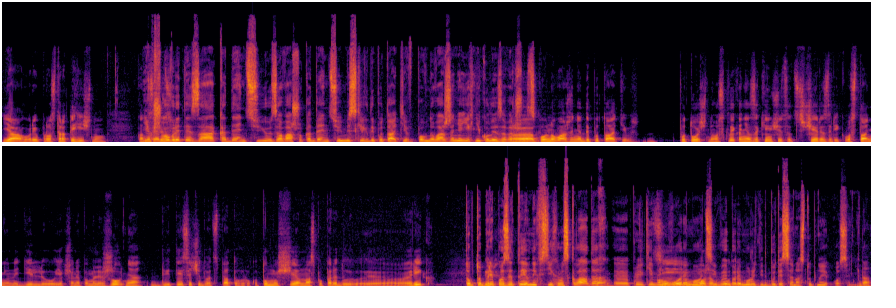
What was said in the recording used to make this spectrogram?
я говорив про стратегічну концепцію. Якщо говорити за каденцію, за вашу каденцію міських депутатів, повноваження їхні коли Е, завершуються? повноваження депутатів поточного скликання закінчується через рік, в останню неділю, якщо не помиляюсь, жовтня 2025 року. Тому ще в нас попереду е, рік. Тобто при позитивних всіх розкладах, Да. е, про які ми Ці говоримо, може ці бути. вибори можуть відбутися наступної осені. Да.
